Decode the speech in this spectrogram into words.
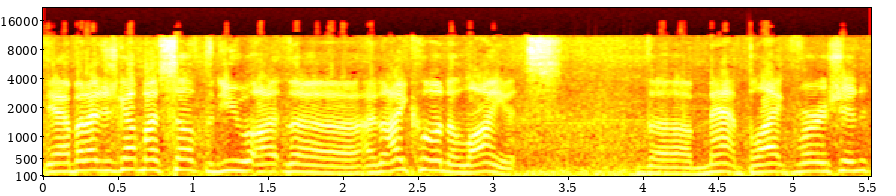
yeah, but I just got myself the new uh, the an Icon Alliance, the matte black version.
